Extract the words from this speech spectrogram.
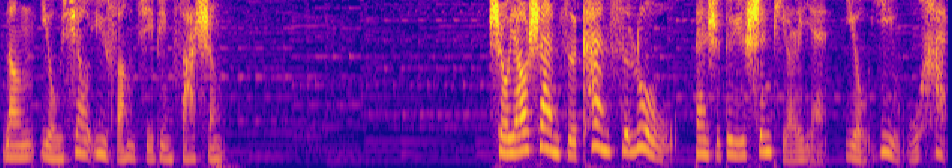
能有效预防疾病发生。手摇扇子看似落伍，但是对于身体而言有益无害。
